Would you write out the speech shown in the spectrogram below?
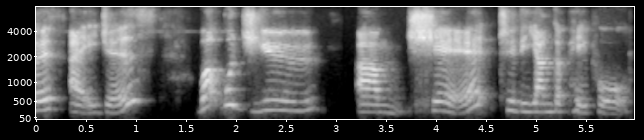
earth ages what would you um, share to the younger people.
